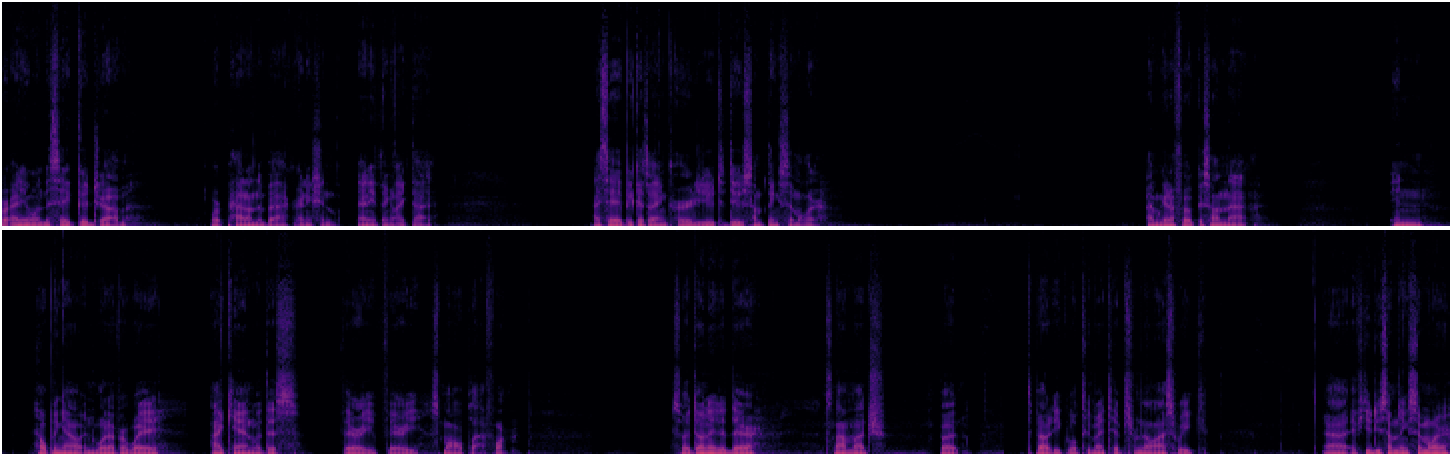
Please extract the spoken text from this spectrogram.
for anyone to say good job or pat on the back or anything anything like that. I say it because I encourage you to do something similar. I'm going to focus on that in helping out in whatever way I can with this very, very small platform. So I donated there. It's not much, but it's about equal to my tips from the last week. Uh, if you do something similar,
